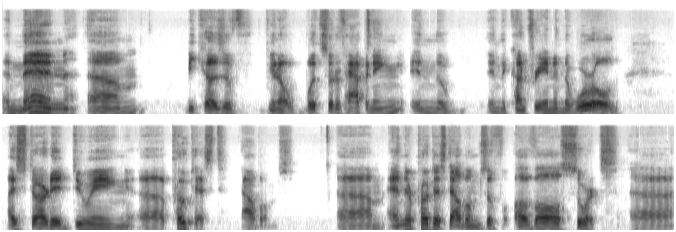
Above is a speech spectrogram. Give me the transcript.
And then um, because of you know what's sort of happening in the in the country and in the world, I started doing uh, protest albums, um, and they're protest albums of of all sorts. Uh,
